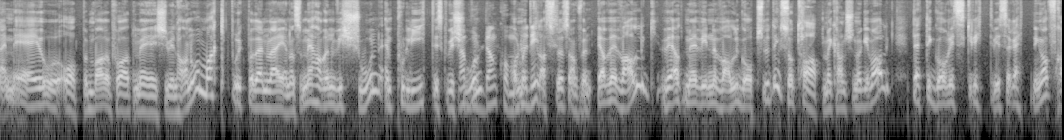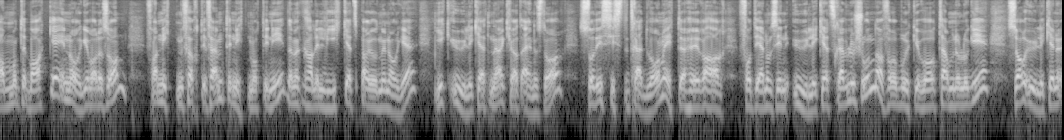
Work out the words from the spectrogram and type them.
Nei, Vi er jo åpenbare på at vi ikke vil ha noe maktbruk på den veien. Altså, Vi har en visjon, en politisk visjon om et klasseløst samfunn. Ja, Ved valg. Ved at vi vinner valg og oppslutning, så taper vi kanskje noe valg. Dette går i skrittvise retninger, fram og tilbake. I Norge var det sånn. Fra 1945 til 1989, det vi kan kalle likhetsperioden i Norge, gikk ulikheten ned hvert eneste år. Så de siste 30 årene, etter Høyre har fått gjennom sin ulikhetsrevolusjon, da, for å bruke vår terminologi, så har ulikhetene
